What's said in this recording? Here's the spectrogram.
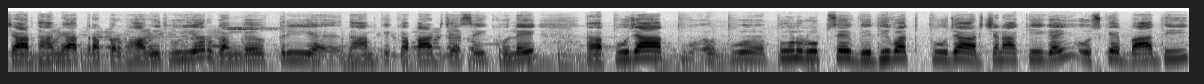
चारधाम यात्रा प्रभावित हुई और गंगोत्री धाम के कपाट जैसे ही खुले पूजा, पू- पू- पूर्ण रूप से विधिवत पूजा अर्चना की गई। उसके बाद ही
